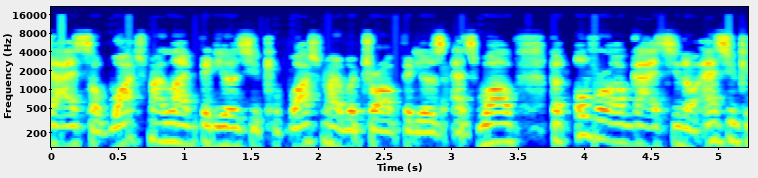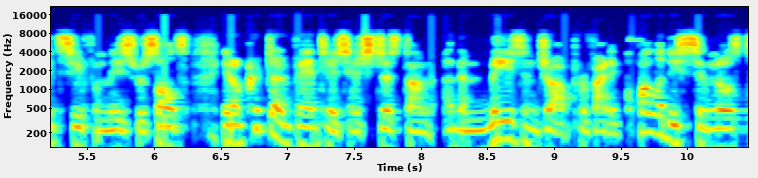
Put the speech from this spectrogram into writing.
guys. So watch my live videos. You can watch my withdrawal videos as well. But overall, guys, you know, as you can see from these results, you know, Crypto Advantage has just done an amazing job providing quality signals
